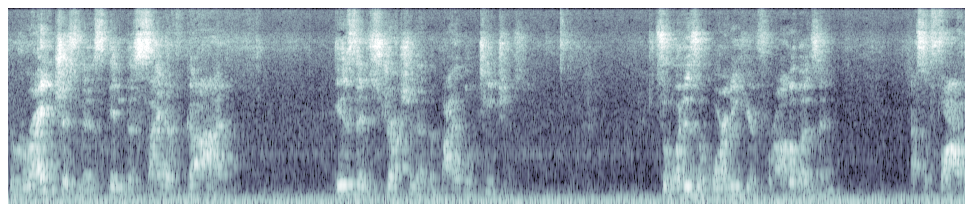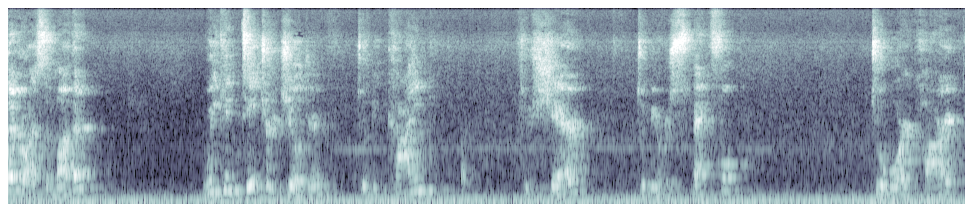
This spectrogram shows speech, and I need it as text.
righteousness in the sight of God is the instruction that the Bible teaches. So, what is a warning here for all of us then? As a father or as a mother, we can teach our children to be kind, to share, to be respectful, to work hard,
